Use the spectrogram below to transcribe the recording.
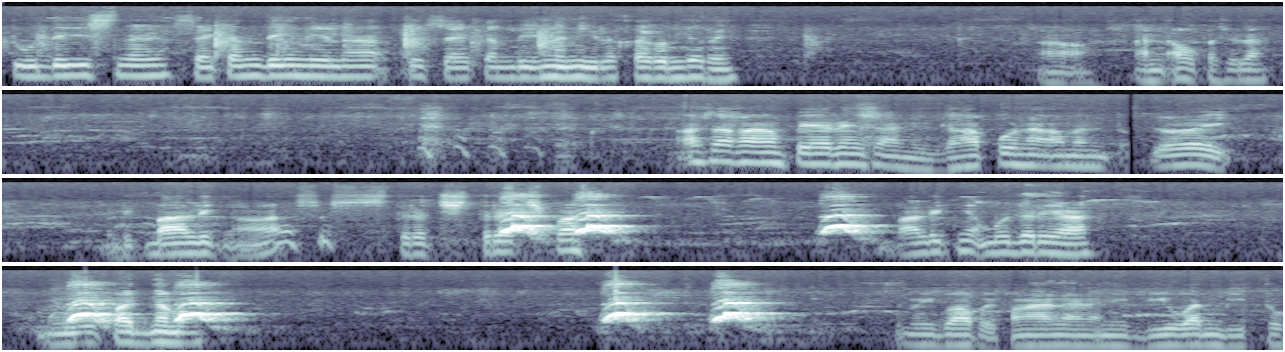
Two days na, second day nila, to second day na nila karon dire. Ah, tanaw pa sila. Asa ka ang parents ani? Gahapon na aman to. Doy. Balik-balik ah, stretch stretch pa. Balik niya mo diri ha. Nangipad naman. So, may gwapo yung pangalan na ni B1, B2.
